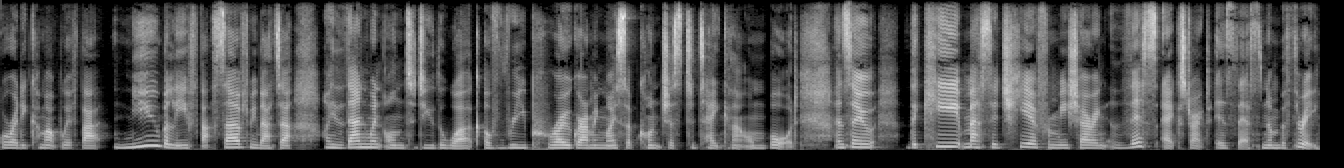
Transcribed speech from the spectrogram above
already come up with that new belief that served me better, I then went on to do the work of reprogramming my subconscious to take that on board. And so the key message here from me sharing this extract is this number three.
